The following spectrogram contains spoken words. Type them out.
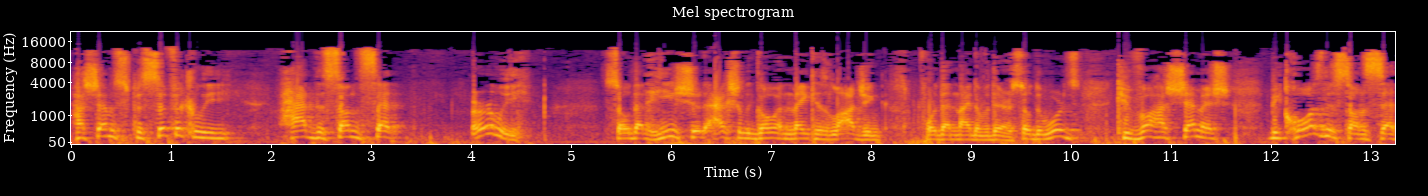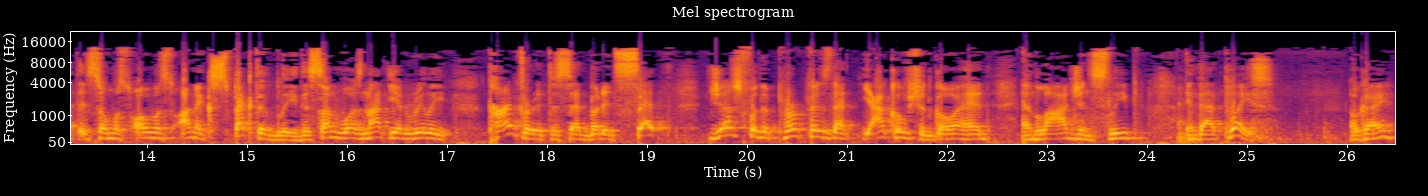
Hashem specifically had the sun set early so that he should actually go and make his lodging for that night over there. So the words kiva hashemesh, because the sun set, it's almost almost unexpectedly. The sun was not yet really time for it to set, but it's set just for the purpose that Yaakov should go ahead and lodge and sleep in that place. Okay.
